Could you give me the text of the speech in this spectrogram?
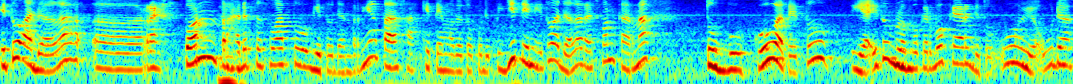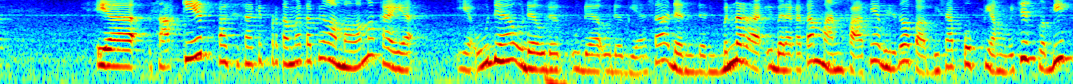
itu adalah eh, respon terhadap sesuatu gitu. Dan ternyata sakit yang waktu itu aku dipijitin itu adalah respon karena tubuhku waktu itu ya itu belum boker-boker gitu. Wah ya udah. Ya sakit pasti sakit pertama tapi lama-lama kayak ya udah udah udah udah udah biasa dan dan bener ibarat kata manfaatnya abis itu apa? Bisa pup yang which is lebih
